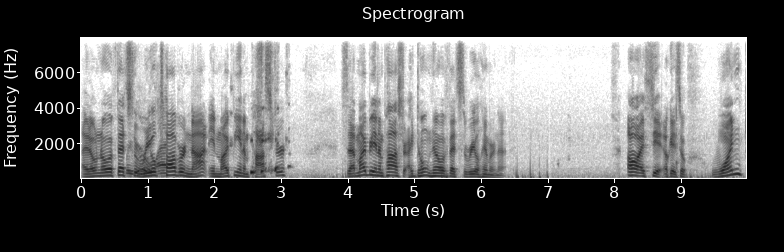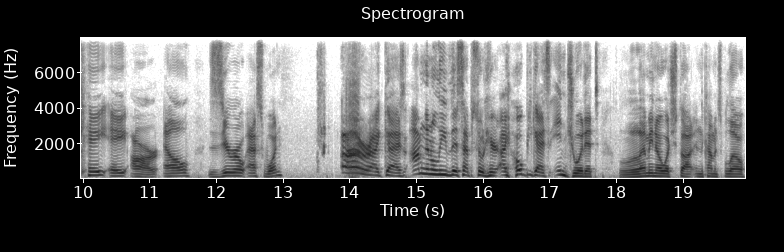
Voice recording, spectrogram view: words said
I don't know if that's Wait, the real lagging. Tub or not. It might be an imposter. so that might be an imposter. I don't know if that's the real him or not. Oh, I see it. Okay, so 1KARL0S1. All right, guys, I'm going to leave this episode here. I hope you guys enjoyed it. Let me know what you thought in the comments below.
